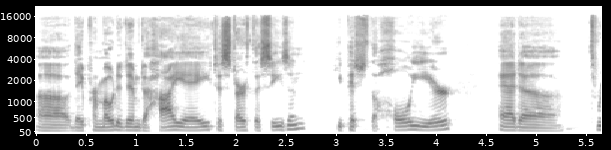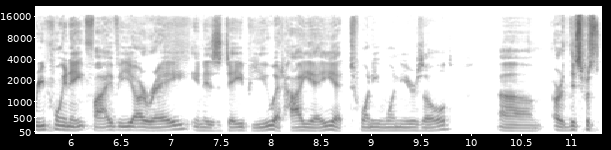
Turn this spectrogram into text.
Uh, they promoted him to high A to start the season. He pitched the whole year, had a 3.85 ERA in his debut at high A at 21 years old. Um, or this was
